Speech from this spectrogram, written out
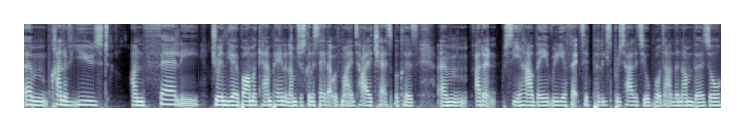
um kind of used unfairly during the Obama campaign. And I'm just going to say that with my entire chest because um, I don't see how they really affected police brutality or brought down the numbers or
